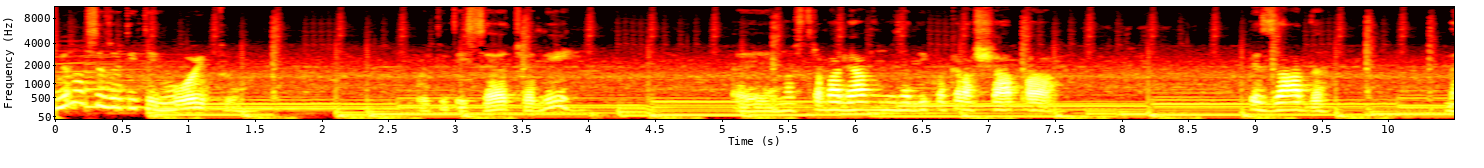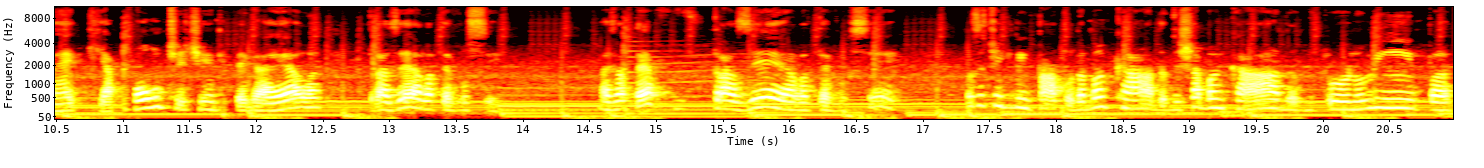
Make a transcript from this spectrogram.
1988, 87 ali, é, nós trabalhávamos ali com aquela chapa pesada, né? Que a ponte tinha que pegar ela, trazer ela até você. Mas até trazer ela até você, você tinha que limpar toda a bancada, deixar a bancada do torno limpa,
